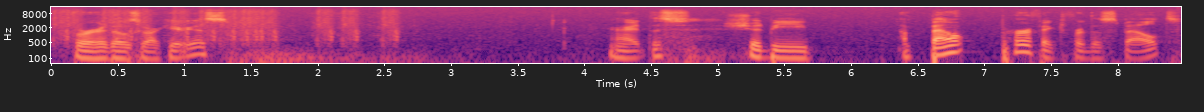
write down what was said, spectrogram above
for those who are curious. Alright, this should be about perfect for the spelt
